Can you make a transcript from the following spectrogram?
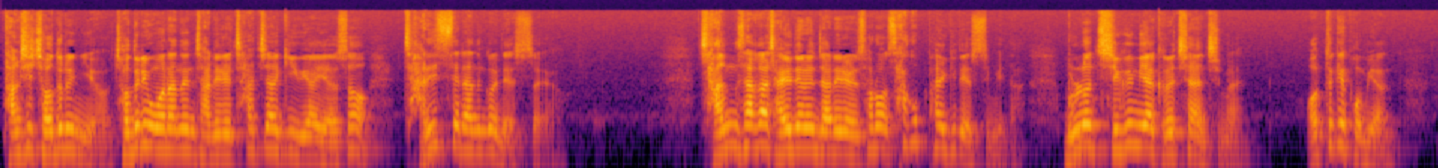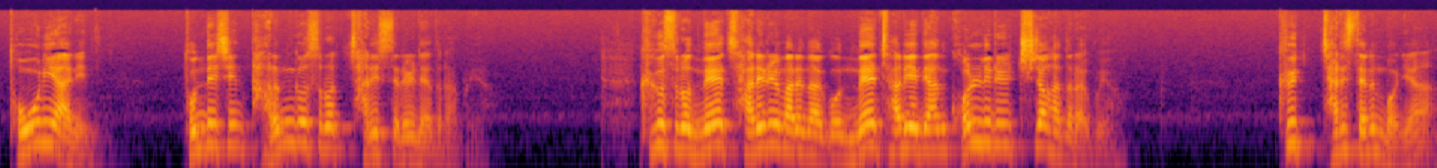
당시 저들은요. 저들이 원하는 자리를 차지하기 위하여서 자리세라는 걸 냈어요. 장사가 잘 되는 자리를 서로 사고 팔기도 했습니다. 물론 지금이야 그렇지 않지만 어떻게 보면 돈이 아닌 돈 대신 다른 것으로 자리세를 내더라고요. 그것으로 내 자리를 마련하고 내 자리에 대한 권리를 주장하더라고요. 그 자리세는 뭐냐?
